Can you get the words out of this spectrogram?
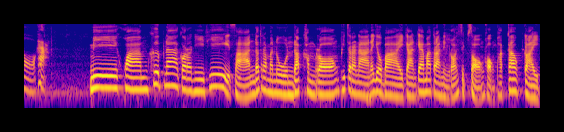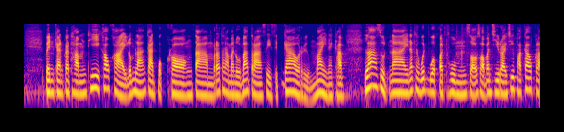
ต่อค่ะ มีความคืบหน้ากรณีที่สารรัฐธรรมนูญ รับคำร้องพิจารณานโยบายการแก้มาตรา 112 ของพรรคก้าวไกล เป็นการกระทำที่เข้าข่ายล้มล้างการปกครองตามรัฐธรรมนูญมาตรา 49 หรือไม่นะครับ ล่าสุดนายนัทวุฒิบัวประทุม สสบัญชีรายชื่อพรรคก้าไกล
